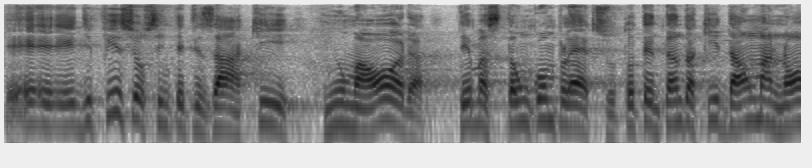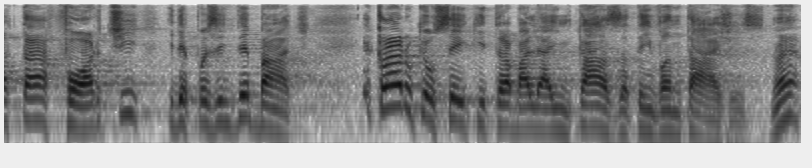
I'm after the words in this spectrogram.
é, é, difícil sintetizar aqui em uma hora temas tão complexos. Estou tentando aqui dar uma nota forte e depois em debate. É claro que eu sei que trabalhar em casa tem vantagens, não é?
